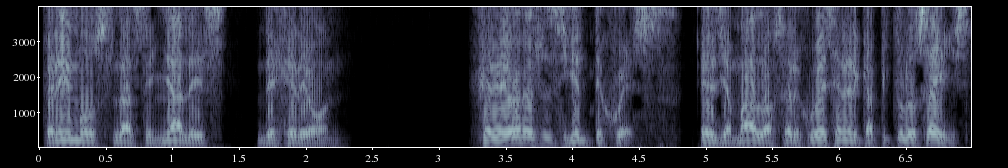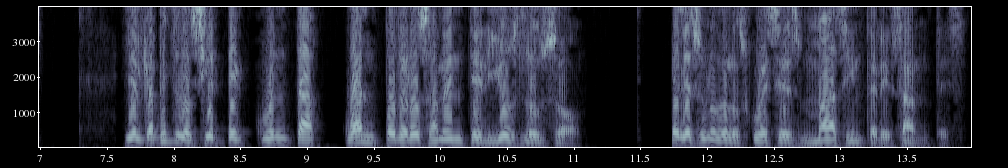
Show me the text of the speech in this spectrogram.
tenemos las señales de Gedeón. Gedeón es el siguiente juez. Es llamado a ser juez en el capítulo 6. Y el capítulo 7 cuenta cuán poderosamente Dios lo usó. Él es uno de los jueces más interesantes.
